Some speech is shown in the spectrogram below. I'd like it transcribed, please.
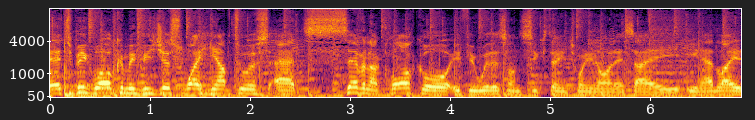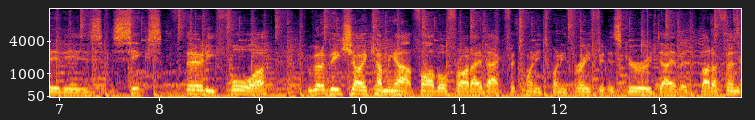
it's a big welcome if you're just waking up to us at 7 o'clock or if you're with us on 1629 SA in Adelaide. It is 6.34. We've got a big show coming up, Fireball Friday back for 2023. Fitness guru David Buttifant.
